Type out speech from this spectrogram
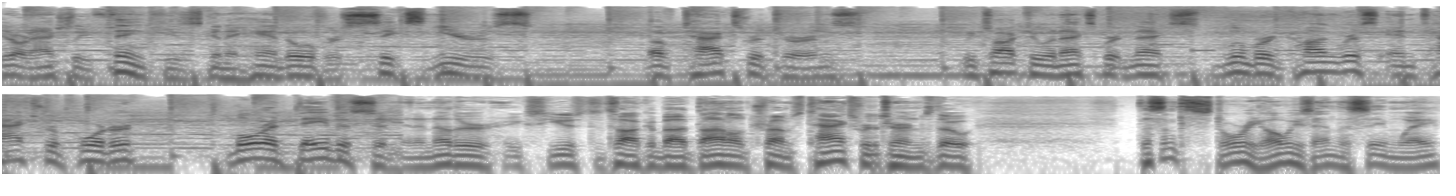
You don't actually think he's going to hand over six years of tax returns. We talked to an expert next Bloomberg Congress and tax reporter Laura Davison, and another excuse to talk about Donald Trump's tax returns, though. Doesn't the story always end the same way?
